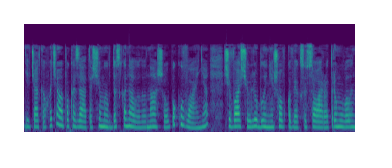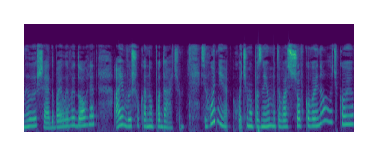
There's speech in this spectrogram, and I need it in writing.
Дівчатка, хочемо показати, що ми вдосконалили наше упакування, щоб ваші улюблені шовкові аксесуари отримували не лише дбайливий догляд, а й вишукану подачу. Сьогодні хочемо познайомити вас з шовковою наволочкою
